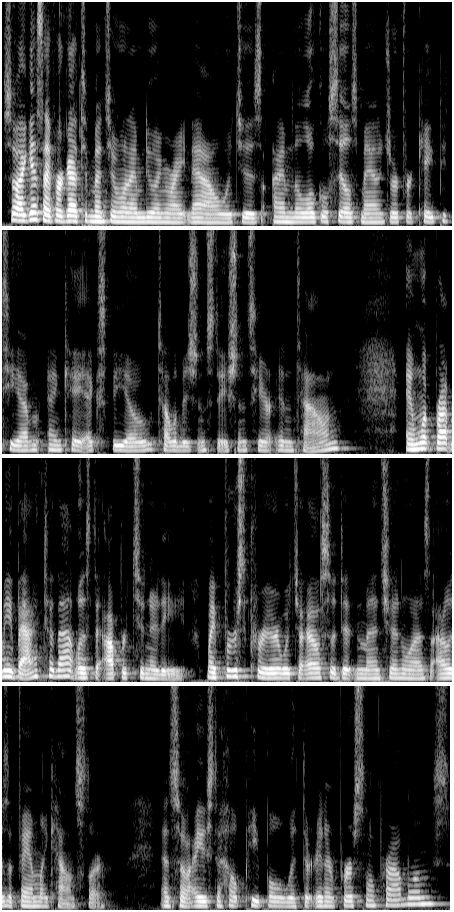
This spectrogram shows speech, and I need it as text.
So I guess I forgot to mention what I'm doing right now, which is I'm the local sales manager for KPTM and KXVO television stations here in town. And what brought me back to that was the opportunity. My first career, which I also didn't mention, was I was a family counselor. And so I used to help people with their interpersonal problems.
